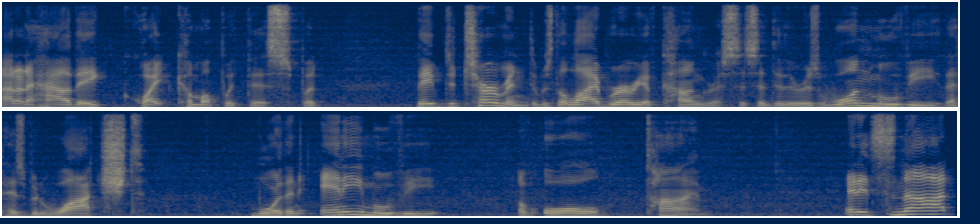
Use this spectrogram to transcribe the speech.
I don't know how they quite come up with this, but they've determined, it was the Library of Congress, they said that there is one movie that has been watched more than any movie of all time. And it's not,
